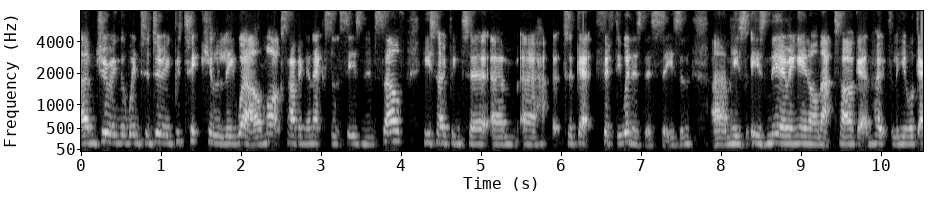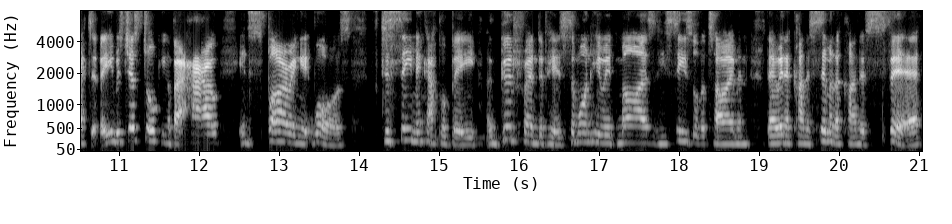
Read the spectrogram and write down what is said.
um, during the winter, doing particularly well. Mark's having an excellent season himself. He's hoping to um, uh, to get 50 winners this season. Um, he's he's nearing in on that target, and hopefully he will get it. But he was just talking about how inspiring it was to see Mick Appleby, a good friend of his, someone who admires and he sees all the time, and they're in a kind of similar kind of sphere,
